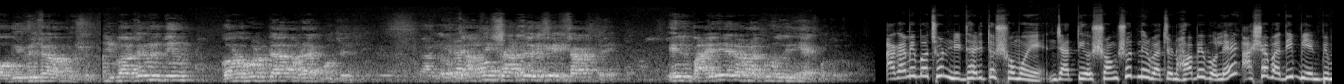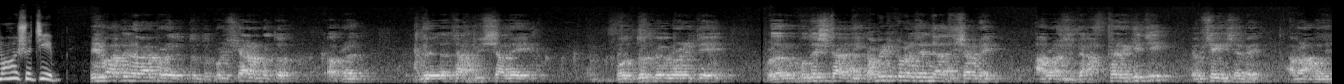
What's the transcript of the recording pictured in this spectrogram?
অবিবেচনা প্রসূত নির্বাচনের দিন গণভোটটা আমরা একমত হয়েছি। জাতির স্বার্থে স্বার্থে। এর বাইরে আমরা কোনোদিনই একমত। আগামী বছর নির্ধারিত সময়ে জাতীয় সংসদ নির্বাচন হবে বলে আশাবাদী বিএনপি মহাসচিব। নির্বাচনের ব্যাপারে অত্যন্ত পরিষ্কার আমরা তো আপনারা দুই হাজার ছাব্বিশ সালে ফেব্রুয়ারিতে প্রধান উপদেষ্টা যে কমিট করেছেন জাতির সামনে আমরা সেটা আস্থা রেখেছি এবং সেই হিসেবে আমরা আমাদের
